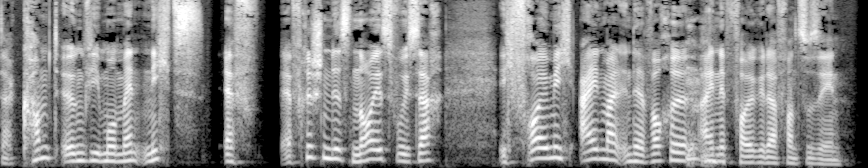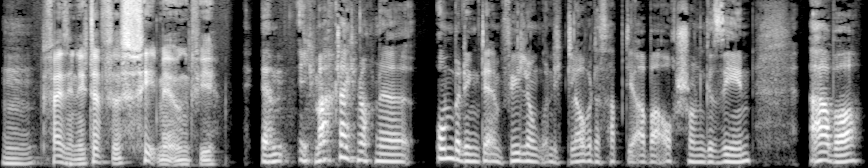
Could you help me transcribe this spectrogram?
da kommt irgendwie im Moment nichts erf Erfrischendes, Neues, wo ich sag, ich freue mich einmal in der Woche eine Folge davon zu sehen. Mhm. Ich weiß ich nicht, das, das fehlt mir irgendwie. Ähm, ich mache gleich noch eine unbedingte Empfehlung und ich glaube, das habt ihr aber auch schon gesehen. Aber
